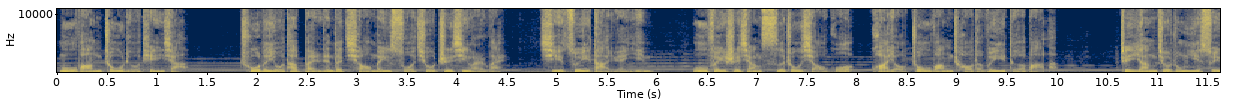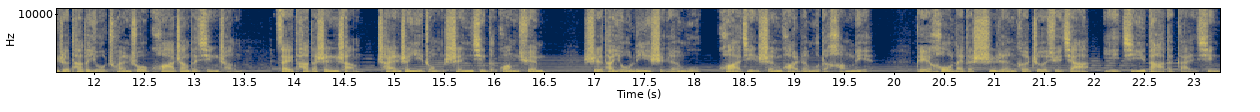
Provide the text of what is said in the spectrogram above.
穆王周流天下，除了有他本人的巧眉所求之心而外，其最大原因无非是向四周小国夸耀周王朝的威德罢了。这样就容易随着他的有传说夸张的形成，在他的身上产生一种神性的光圈，使他由历史人物跨进神话人物的行列，给后来的诗人和哲学家以极大的感兴。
